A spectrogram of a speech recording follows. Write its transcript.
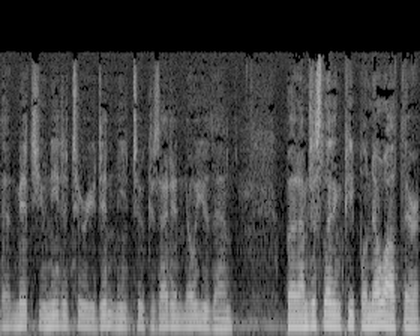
that Mitch you needed to or you didn't need to because I didn't know you then, but I'm just letting people know out there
